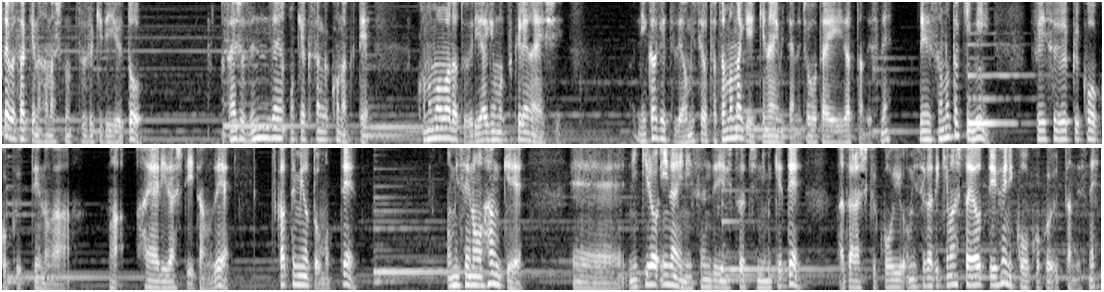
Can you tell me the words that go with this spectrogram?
例えばさっきの話の続きで言うと、最初全然お客さんが来なくて、このままだと売り上げも作れないし、2ヶ月でお店を畳まなきゃいけないみたいな状態だったんですね。で、その時に Facebook 広告っていうのが、まあ、流行り出していたので、使ってみようと思って、お店の半径、えー、2キロ以内に住んでいる人たちに向けて、新しくこういうお店ができましたよっていう風に広告を打ったんですね。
